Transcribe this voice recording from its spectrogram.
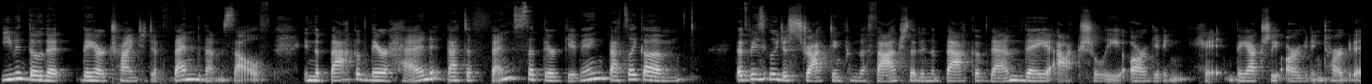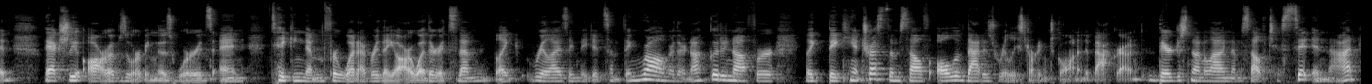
even though that they are trying to defend themselves, in the back of their head, that defense that they're giving, that's like um that's basically distracting from the fact that in the back of them, they actually are getting hit. They actually are getting targeted. They actually are absorbing those words and taking them for whatever they are, whether it's them like realizing they did something wrong or they're not good enough or like they can't trust themselves. All of that is really starting to go on in the background. They're just not allowing themselves to sit in that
